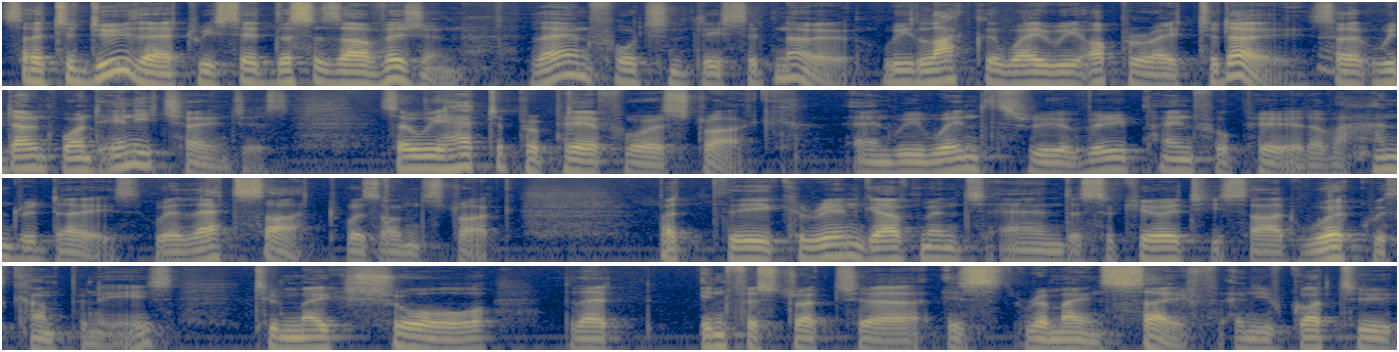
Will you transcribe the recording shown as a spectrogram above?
So to do that, we said, this is our vision. They unfortunately said, no, we like the way we operate today, so hmm. we don't want any changes. So we had to prepare for a strike. And we went through a very painful period of 100 days where that site was on strike. But the Korean government and the security side work with companies to make sure that infrastructure is remains safe. And you've got to,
